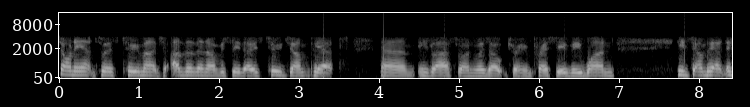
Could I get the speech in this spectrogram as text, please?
shone out to us too much, other than obviously those two jump outs. Um, his last one was ultra impressive. He won his jump out in a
